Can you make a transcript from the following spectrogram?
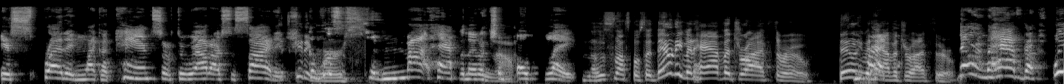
is spreading like a cancer throughout our society. It's getting worse. should not happen at a No. Chipotle. No, this is not supposed to. They don't even have a drive-through. They don't even Right. have a drive-through. They don't even have the we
